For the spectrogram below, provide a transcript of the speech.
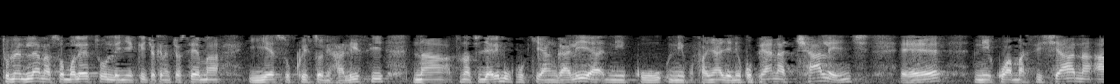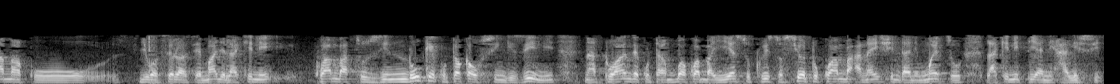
Tunaendelea na somo letu lenye kichwa kinachosema yesu kristo ni halisi. Na tunachojaribu kukiangalia ni, ku, ni kufanyaje? Ni kupeana challenge eh, ni kuhamasishana ama ku sijui kwa kiswahili wasemaje lakini kwamba tuzinduke kutoka usingizini na tuanze kutambua kwamba yesu kristo sio tu kwamba anaishi ndani mwetu lakini pia ni halisi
